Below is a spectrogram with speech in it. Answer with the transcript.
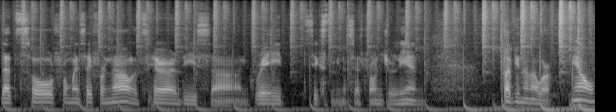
that's all from my side for now. Let's hear this uh, great 60 minutes set from Julian. Back in an hour. Meow.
